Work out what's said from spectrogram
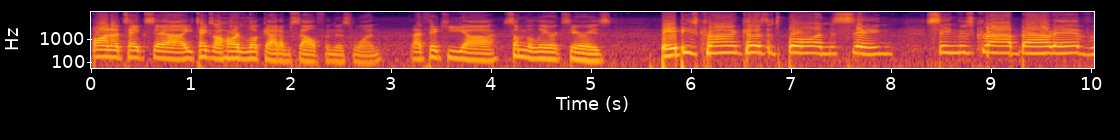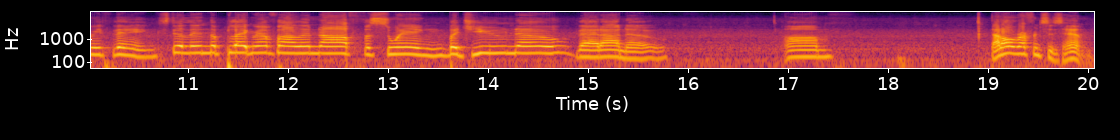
Bono takes a uh, he takes a hard look at himself in this one, and I think he uh, some of the lyrics here is, Baby's crying cause it's born to sing. Singers cry about everything. Still in the playground falling off a swing. But you know that I know. Um, that all references him.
